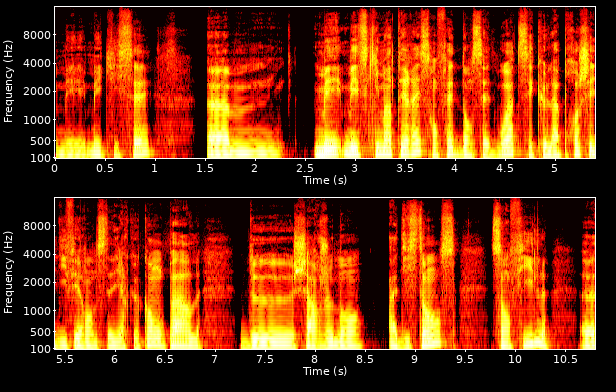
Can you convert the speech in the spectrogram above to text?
mais, qui sait? Euh, mais, mais ce qui m'intéresse en fait dans cette boîte, c'est que l'approche est différente. C'est-à-dire que quand on parle de chargement à distance, sans fil, euh,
